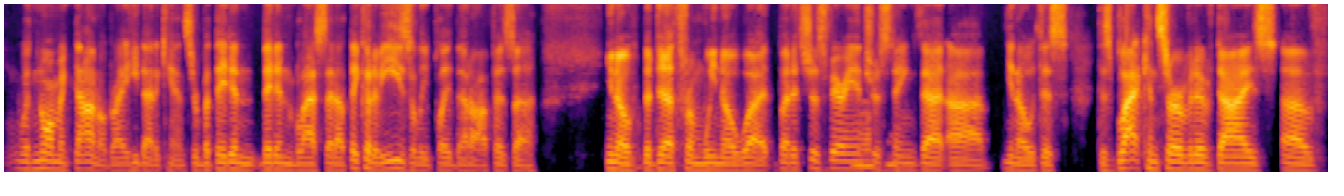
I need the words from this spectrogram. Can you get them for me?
with Norm Macdonald, right? He died of cancer, but they didn't they didn't blast that out. They could have easily played that off as a you know the death from we know what. But it's just very Mhm. interesting that uh you know this this black conservative dies of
